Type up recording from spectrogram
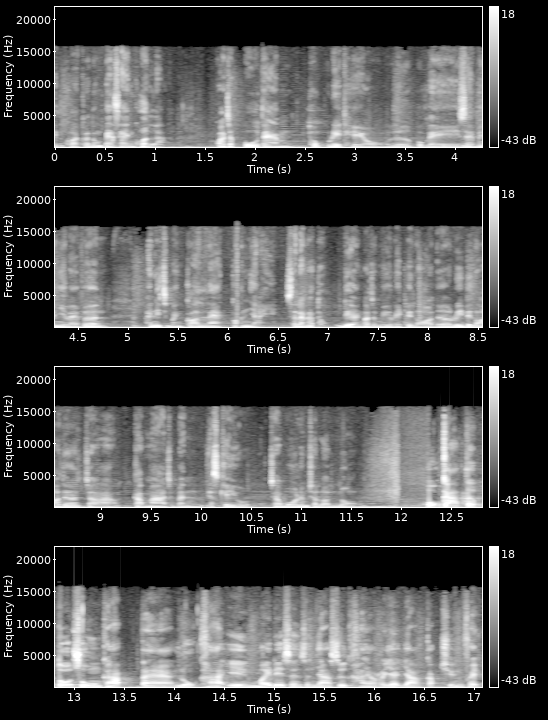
10 ขวดก็ต้อง 8 0 0 0 0คนละ กว่าจะปูเต็มทุก retail หรือพวกไอ้เซเว่นอีเลฟเว่นอันนี้จะเป็นก้อนแรกก้อนใหญ่ เสร็จแล้วก็ทุกเดือนก็จะมี repeat order repeat order จะกลับมาจะเป็น SKU จะ volume จะลดลง โอกาสเติบโตสูงครับ แต่ลูกค้าเองไม่ได้เซ็นสัญญาซื้อขายระยะยาวกับ Shrinkflex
